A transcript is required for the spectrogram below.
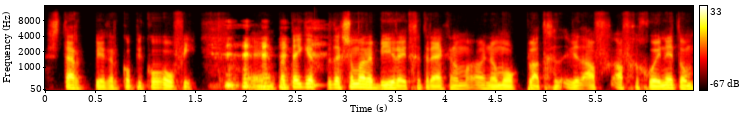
sterk beker koppie koffie. en partykeer het ek sommer 'n bier uitgetrek en hom nou hom ook plat weet af afgegooi net om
